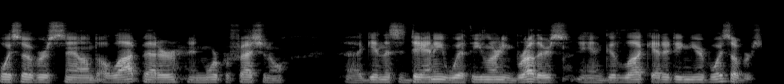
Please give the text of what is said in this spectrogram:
voiceovers sound a lot better and more professional. Uh, again, this is Danny with eLearning Brothers, and good luck editing your voiceovers.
